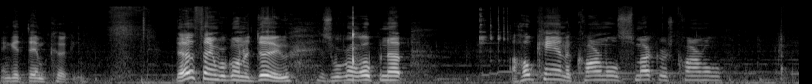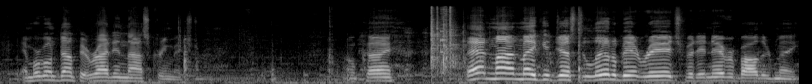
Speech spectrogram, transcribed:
and get them cooking. The other thing we're going to do is we're going to open up a whole can of caramel, Smucker's caramel, and we're going to dump it right in the ice cream mixture. Okay? That might make it just a little bit rich, but it never bothered me.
